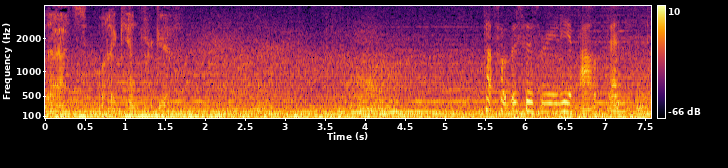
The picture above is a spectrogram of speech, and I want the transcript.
That's what I can't forgive. That's what this is really about, then, isn't it?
